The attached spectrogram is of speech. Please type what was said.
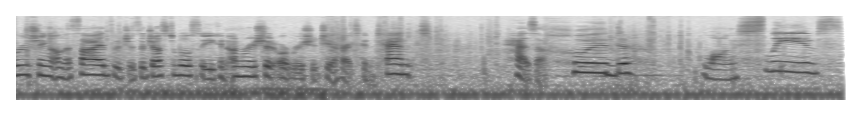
ruching on the sides, which is adjustable, so you can unruche it or ruche it to your heart's content. Has a hood, long sleeves.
